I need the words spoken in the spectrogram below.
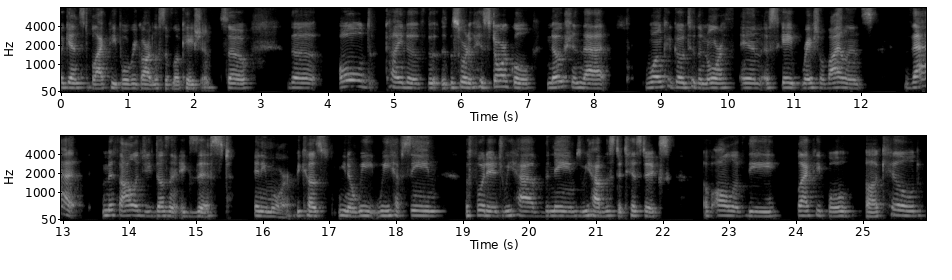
against black people regardless of location. So the old kind of the, the sort of historical notion that one could go to the north and escape racial violence that mythology doesn't exist anymore because you know we we have seen the footage we have the names we have the statistics of all of the black people uh, killed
